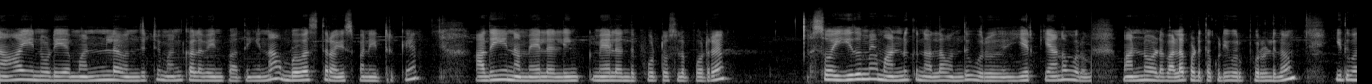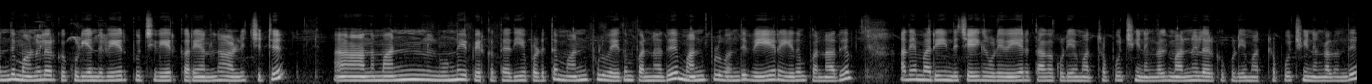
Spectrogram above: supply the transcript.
நான் என்னுடைய மண்ணில் வந்துட்டு மண் கலவைன்னு பார்த்தீங்கன்னா பவஸ்திரா யூஸ் பண்ணிகிட்ருக்கேன் அதையும் நான் மேலே லிங்க் மேலே இந்த ஃபோட்டோஸில் போடுறேன். ஸோ இதுவுமே மண்ணுக்கு நல்லா வந்து ஒரு இயற்கையான ஒரு மண்ணோட வளப்படுத்தக்கூடிய ஒரு பொருள் தான் இது வந்து மண்ணில் இருக்கக்கூடிய அந்த வேர்பூச்சி வேர்க்கரையான்லாம் அழிச்சிட்டு அந்த மண் நுண்ணுயிர் பெருக்கத்தை அதிகப்படுத்த மண்புழு எதுவும் பண்ணாது. மண்புழு வந்து வேறு எதுவும் பண்ணாது. அதே மாதிரி இந்த செடிகளுடைய வேரை தாக்கக்கூடிய மற்ற பூச்சி இனங்கள் மண்ணில் இருக்கக்கூடிய மற்ற பூச்சி இனங்கள் வந்து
